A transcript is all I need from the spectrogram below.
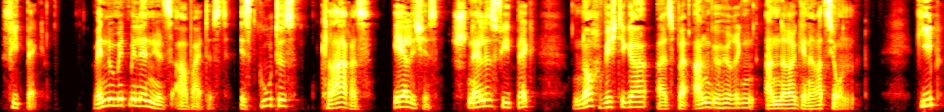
Feedback. Wenn du mit Millennials arbeitest, ist gutes, klares, ehrliches, schnelles Feedback noch wichtiger als bei Angehörigen anderer Generationen. Gib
